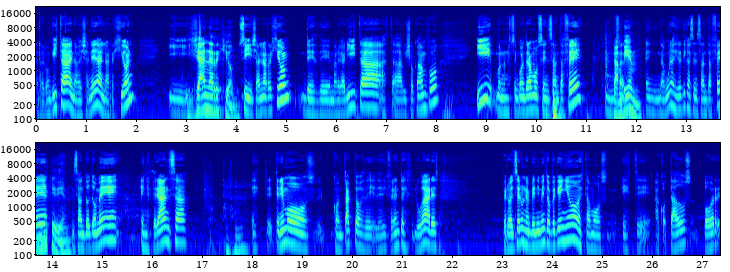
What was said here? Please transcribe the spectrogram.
en Reconquista, en Avellaneda, en la región. Y, ya en la región. Sí, ya en la región, desde Margarita hasta Villocampo. Y bueno, nos encontramos en Santa Fe, También. En, algunas dietéticas en Santa Fe, bien. en Santo Tomé, en Esperanza. este, tenemos contactos de, diferentes lugares, pero al ser un emprendimiento pequeño estamos este, acotados por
